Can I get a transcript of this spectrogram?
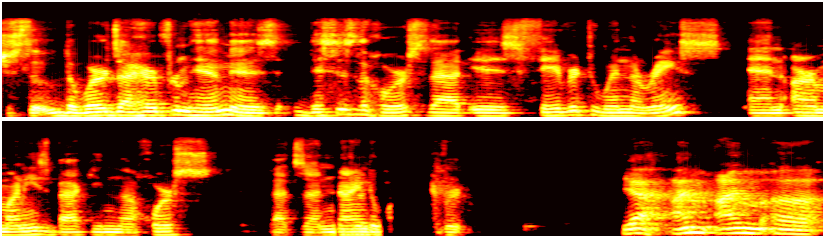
just the, the words I heard from him is this is the horse that is favored to win the race, and our money's backing the horse that's a nine to one favorite. Yeah, I'm I'm uh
